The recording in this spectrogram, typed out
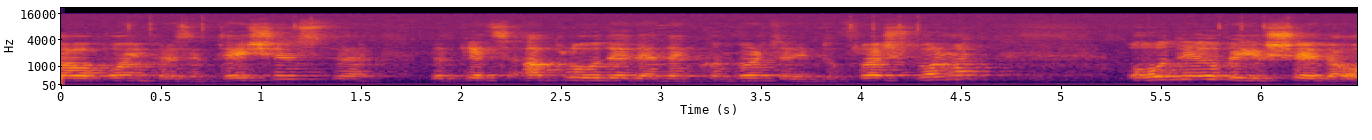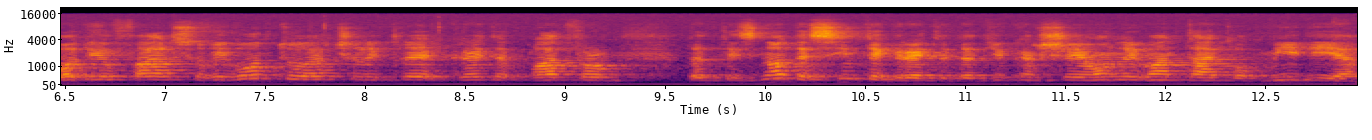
PowerPoint presentations that, that gets uploaded and then converted into Flash format. Audio, where you share the audio file. So we want to actually create, create a platform that is not disintegrated, that you can share only one type of media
